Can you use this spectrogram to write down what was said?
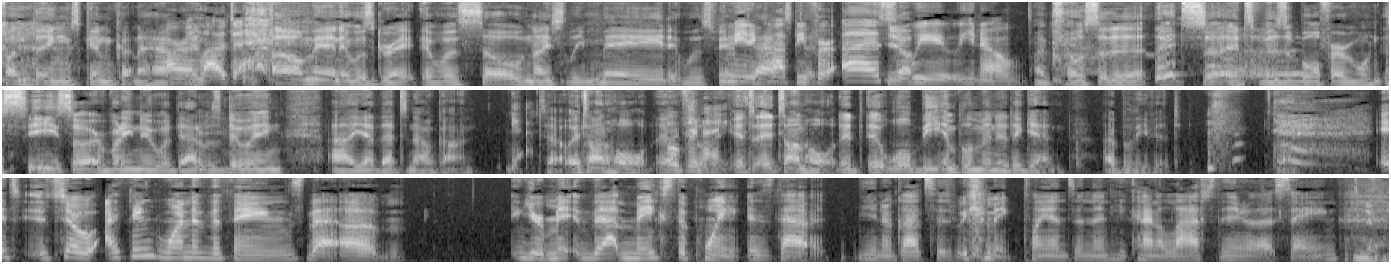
fun things can kind of happen. Are allowed to happen. Oh man, it was great. It was so nicely made. It was fantastic. made a copy for us. Yep. We, you know, I posted it. It's uh, it's visible for everyone to see, so everybody knew what Dad was doing. Uh, yeah, that's now gone. Yeah. So it's on hold. Actually. Overnight. It's it's on hold. It it will be implemented again. I believe it. it's, it's so I think one of the things that um you're that makes the point is that you know God says we can make plans and then he kind of laughs you know that saying. Yeah.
